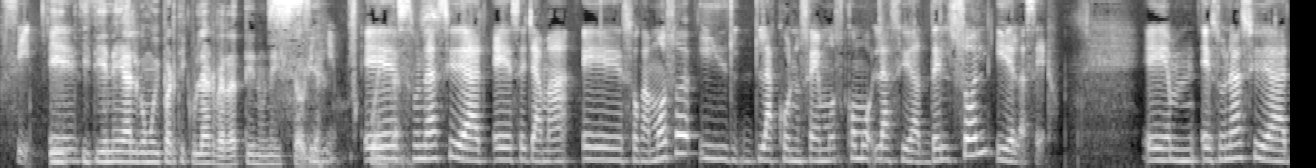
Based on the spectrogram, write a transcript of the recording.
Sí. Y, tiene algo muy particular, ¿verdad? Tiene una historia. Sí, es una ciudad, eh, se llama eh, Sogamoso y la conocemos como la ciudad del sol y del acero. Em, es una ciudad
